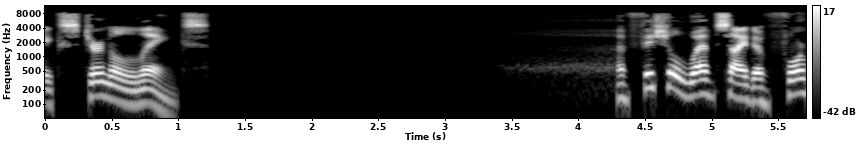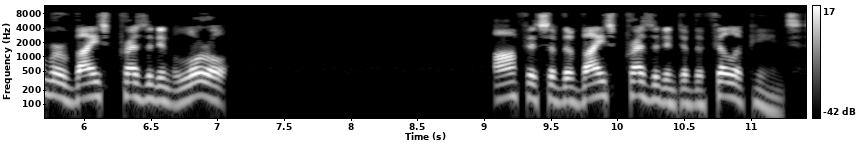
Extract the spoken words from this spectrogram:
External links. Official website of former Vice President Laurel. Office of the Vice President of the Philippines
